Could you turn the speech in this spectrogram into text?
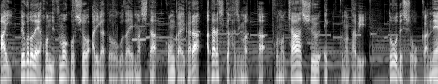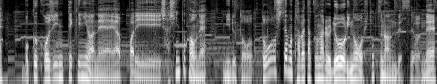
はい。ということで、本日もご視聴ありがとうございました。今回から新しく始まった、このチャーシューエッグの旅、どうでしょうかね？僕個人的にはね、やっぱり写真とかをね、見ると、どうしても食べたくなる料理の一つなんですよね。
